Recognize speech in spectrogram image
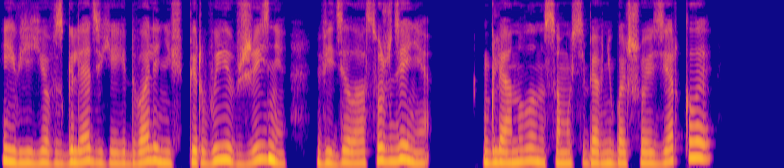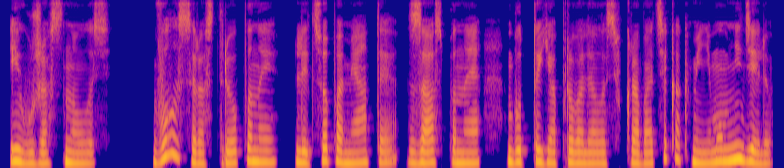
и в ее взгляде я едва ли не впервые в жизни видела осуждение. Глянула на саму себя в небольшое зеркало и ужаснулась. Волосы растрепанные, лицо помятое, заспанное, будто я провалялась в кровати как минимум неделю.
